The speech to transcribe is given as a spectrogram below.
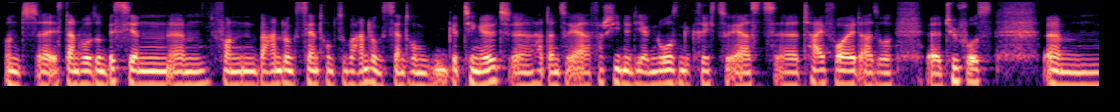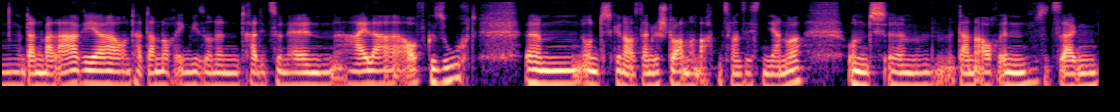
und äh, ist dann wohl so ein bisschen ähm, von Behandlungszentrum zu Behandlungszentrum getingelt, äh, hat dann zuerst verschiedene Diagnosen gekriegt, zuerst äh, Typhoid, also äh, Typhus, ähm, dann Malaria und hat dann dann noch irgendwie so einen traditionellen Heiler aufgesucht ähm, und genau ist dann gestorben am 28. Januar und ähm, dann auch in sozusagen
